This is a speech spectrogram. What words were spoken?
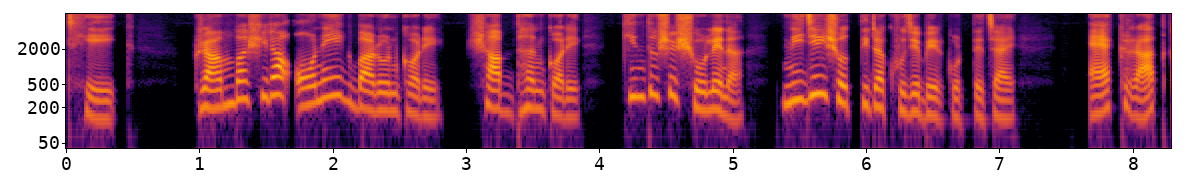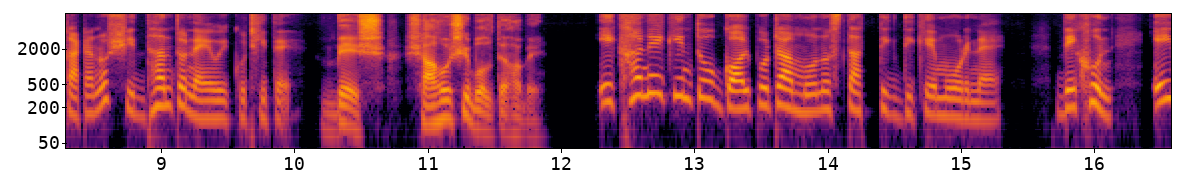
ঠিক গ্রামবাসীরা অনেক বারণ করে সাবধান করে কিন্তু সে শোলে না নিজেই সত্যিটা খুঁজে বের করতে চায়। এক রাত কাটানোর সিদ্ধান্ত নেয় ওই কুঠিতে। বেশ সাহসী বলতে হবে। এখানে কিন্তু গল্পটা মনস্তাত্ত্বিক দিকে মোড় নেয়। দেখুন এই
